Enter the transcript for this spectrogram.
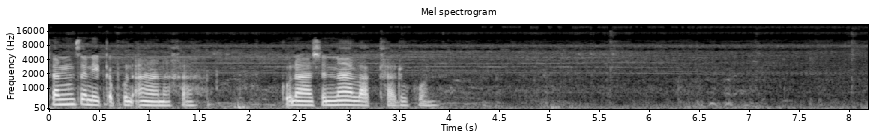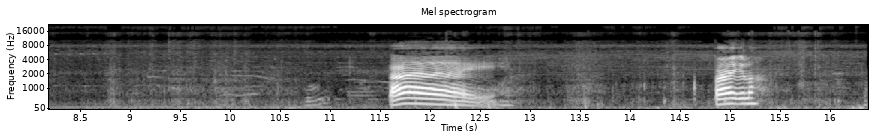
ฉันสนิทกับคุณอานะคะ คุณอาฉันน่ารักค่ะทุกคน ไป ไป เอเหรอไป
